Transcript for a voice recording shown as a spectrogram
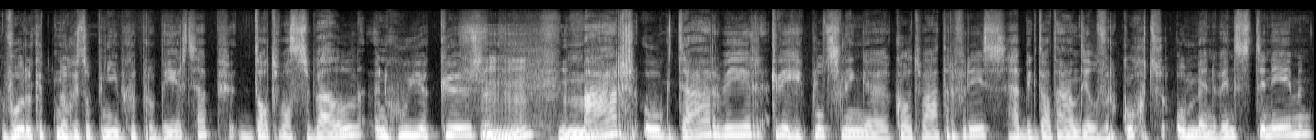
Voor ik het nog eens opnieuw geprobeerd heb. Dat was wel een goede keuze. Maar ook daar weer kreeg ik plotseling eh, koudwatervrees. Heb ik dat aandeel verkocht om mijn winst te nemen.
